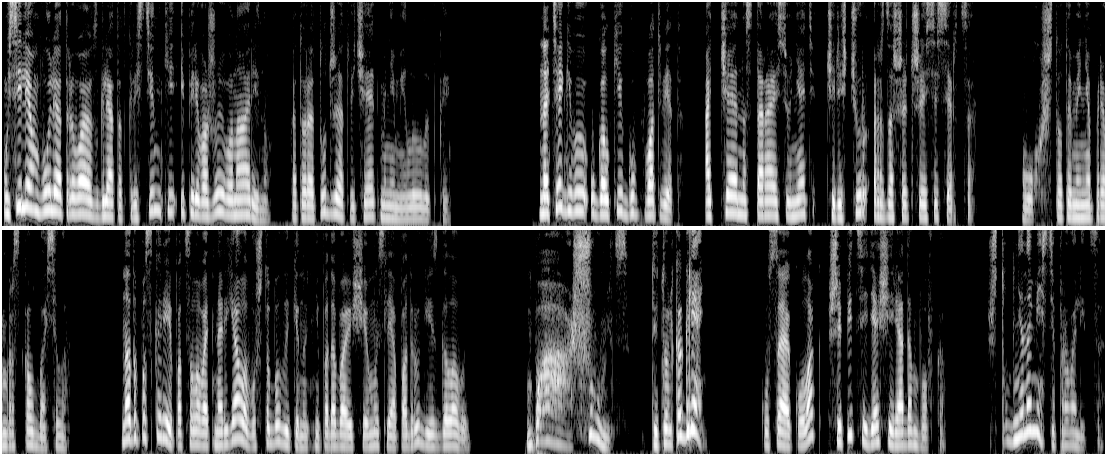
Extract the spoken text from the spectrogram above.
Усилием воли отрываю взгляд от Кристинки и перевожу его на Арину, которая тут же отвечает мне милой улыбкой. Натягиваю уголки губ в ответ, отчаянно стараясь унять чересчур разошедшееся сердце. Ох, что-то меня прям расколбасило. Надо поскорее поцеловать Нарьялову, чтобы выкинуть неподобающие мысли о подруге из головы. «Ба, Шульц, ты только глянь!» Кусая кулак, шипит сидящий рядом Вовка. «Чтоб мне на месте провалиться!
